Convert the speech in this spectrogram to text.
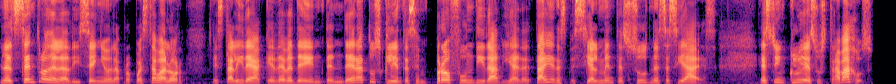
En el centro del diseño de la propuesta de valor está la idea que debes de entender a tus clientes en profundidad y a detalle, especialmente sus necesidades. Esto incluye sus trabajos,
